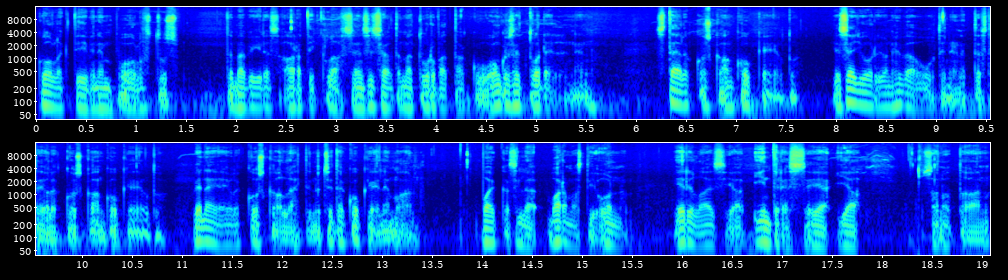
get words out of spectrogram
kollektiivinen puolustus, tämä viides artikla, sen sisältämä turvatakuu, onko se todellinen? Sitä ei ole koskaan kokeiltu. Ja se juuri on hyvä uutinen, että sitä ei ole koskaan kokeiltu. Venäjä ei ole koskaan lähtenyt sitä kokeilemaan, vaikka sillä varmasti on erilaisia intressejä ja sanotaan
